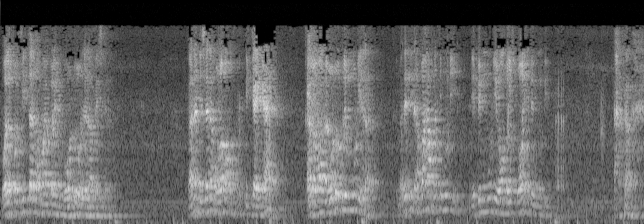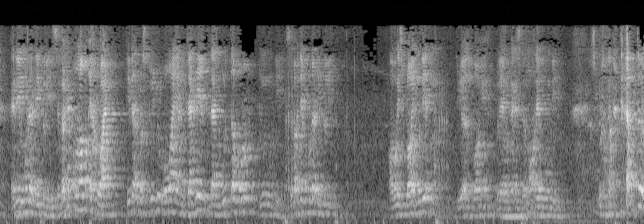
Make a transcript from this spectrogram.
Walaupun kita adalah orang yang paling bodoh dalam Malaysia. Karena di sana ulama mempertikaikan Kalau orang bodoh boleh mengundi lah Sebab dia tidak faham nanti mengundi Dia pergi mengundi orang bagi sebuah dia mengundi Jadi mudah dibeli. Sebagian ulama ikhwan Tidak bersetuju orang yang jahil dan buta huruf mengundi Sebab dia mudah dibeli. Orang bagi sebuah mengundi Dia sebuah boleh makan semua dia mengundi Betul.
